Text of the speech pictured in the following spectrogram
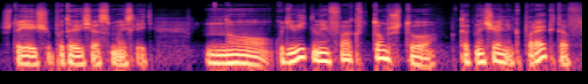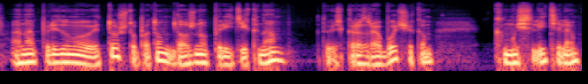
что я еще пытаюсь осмыслить. Но удивительный факт в том, что как начальник проектов, она придумывает то, что потом должно прийти к нам, то есть к разработчикам, к мыслителям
